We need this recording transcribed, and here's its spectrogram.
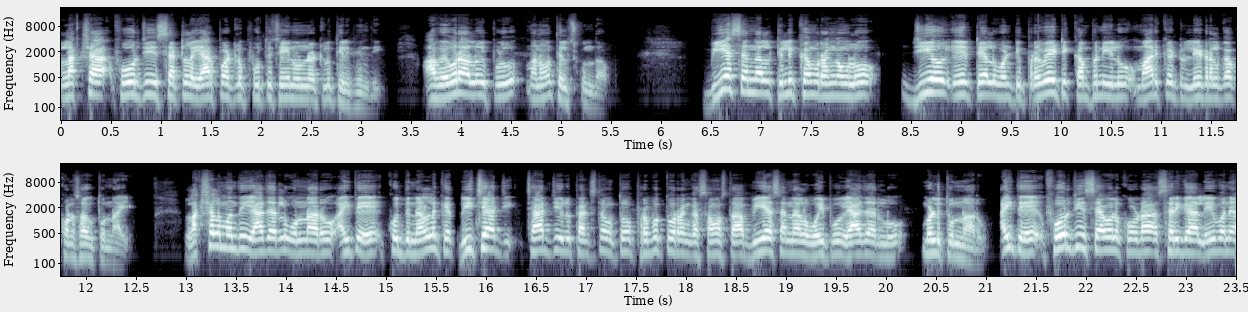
లక్ష ఫోర్ జీ సెట్ల ఏర్పాట్లు పూర్తి చేయనున్నట్లు తెలిపింది. ఆ వివరాలు ఇప్పుడు మనం తెలుసుకుందాం. బిఎస్ఎన్ఎల్ టెలికాం రంగంలో జియో ఎయిర్టెల్ వంటి ప్రైవేటు కంపెనీలు మార్కెట్ లీడర్లుగా కొనసాగుతున్నాయి. లక్షల మంది యాజర్లు ఉన్నారు. అయితే కొద్ది నెలలకి రీఛార్జ్ ఛార్జీలు పెంచడంతో ప్రభుత్వ రంగ సంస్థ బిఎస్ఎన్ఎల్ వైపు యాజర్లు మళ్ళుతున్నారు. అయితే ఫోర్ జీ సేవలు కూడా సరిగా లేవనే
